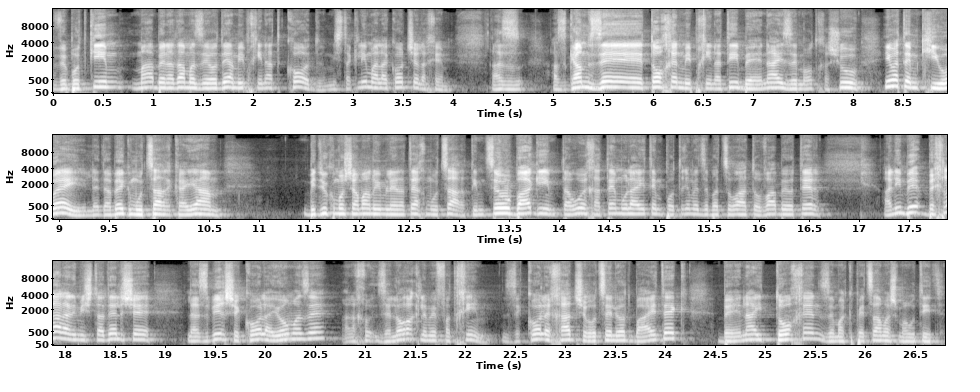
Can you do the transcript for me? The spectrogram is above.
ובודקים מה הבן אדם הזה יודע מבחינת קוד, מסתכלים על הקוד שלכם. אז, אז גם זה תוכן מבחינתי, בעיניי זה מאוד חשוב. אם אתם QA, לדבק מוצר קיים, בדיוק כמו שאמרנו, אם לנתח מוצר, תמצאו באגים, תראו איך אתם אולי הייתם פותרים את זה בצורה הטובה ביותר. אני בכלל, אני משתדל ש... להסביר שכל היום הזה, אנחנו, זה לא רק למפתחים, זה כל אחד שרוצה להיות בהייטק, בעיניי תוכן זה מקפצה משמעותית.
